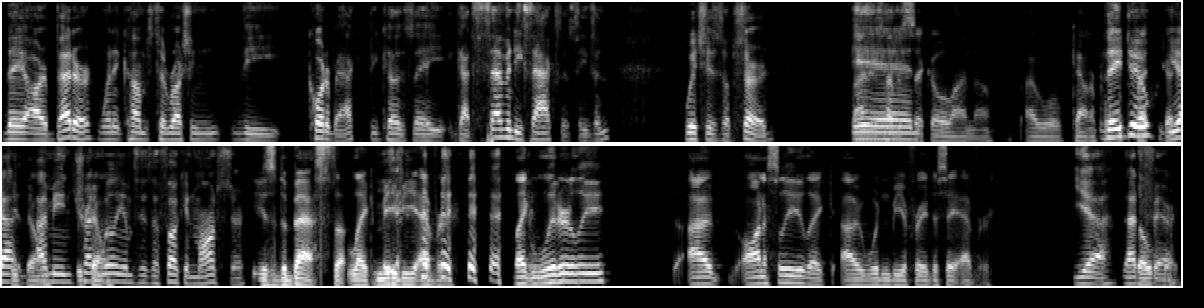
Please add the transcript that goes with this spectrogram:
they are better when it comes to rushing the quarterback because they got 70 sacks this season, which is absurd. Niners have a And sick O line though. I will counter. they do. but uh, Yeah. I mean, keep Trent going. Williams is a fucking monster. He's the best, uh, like maybe ever. Like literally, I honestly like I wouldn't be afraid to say ever. Yeah, that's So fair. good.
